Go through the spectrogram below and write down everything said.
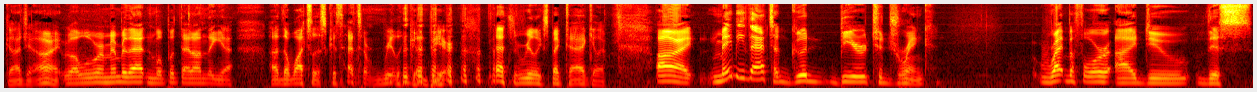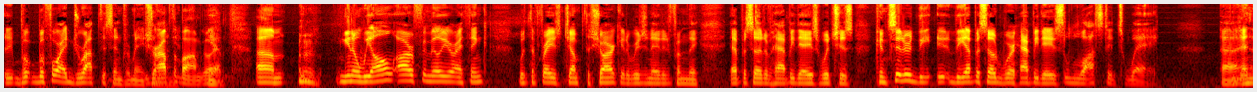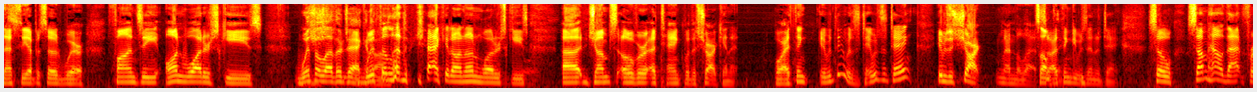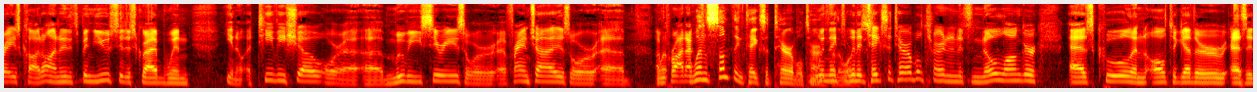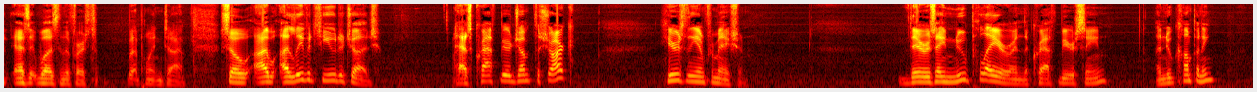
Gotcha. All right. Well, we'll remember that, and we'll put that on the uh, uh, the watch list because that's a really good beer. that's really spectacular. All right, maybe that's a good beer to drink right before I do this. b- before I drop this information, Drop the you. bomb. Go Yeah. ahead. You know, we all are familiar, I think, with the phrase "jump the shark." It originated from the episode of Happy Days, which is considered the the episode where Happy Days lost its way. Uh, And that's the episode where Fonzie on water skis With a leather jacket with on. a leather jacket on on water skis, uh, jumps over a tank with a shark in it. Or I think I would think it was a, it was a tank. It was a shark nonetheless. So I think he was in a tank. So somehow that phrase caught on, and it's been used to describe when you know a TV show or a, a movie series or a franchise or a, a When- product When something takes a terrible turn when for they the when it takes a terrible turn and it's no longer as cool and altogether as it as it was in the first uh, point in time. So I I leave it to you to judge. Has craft beer jumped the shark? Here's the information. There's a new player in the craft beer scene, a new company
